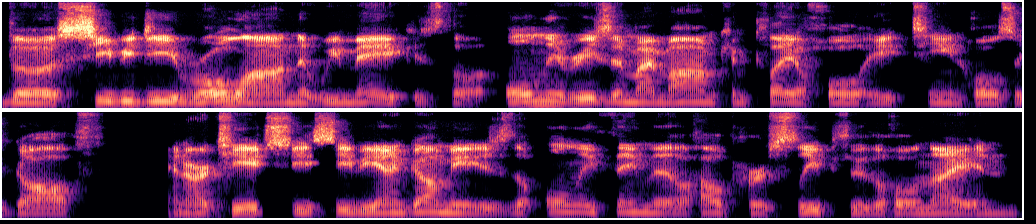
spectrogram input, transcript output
the CBD roll on that we make is the only reason my mom can play a whole 18 holes of golf. And our THC CBN gummy is the only thing that'll help her sleep through the whole night. And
